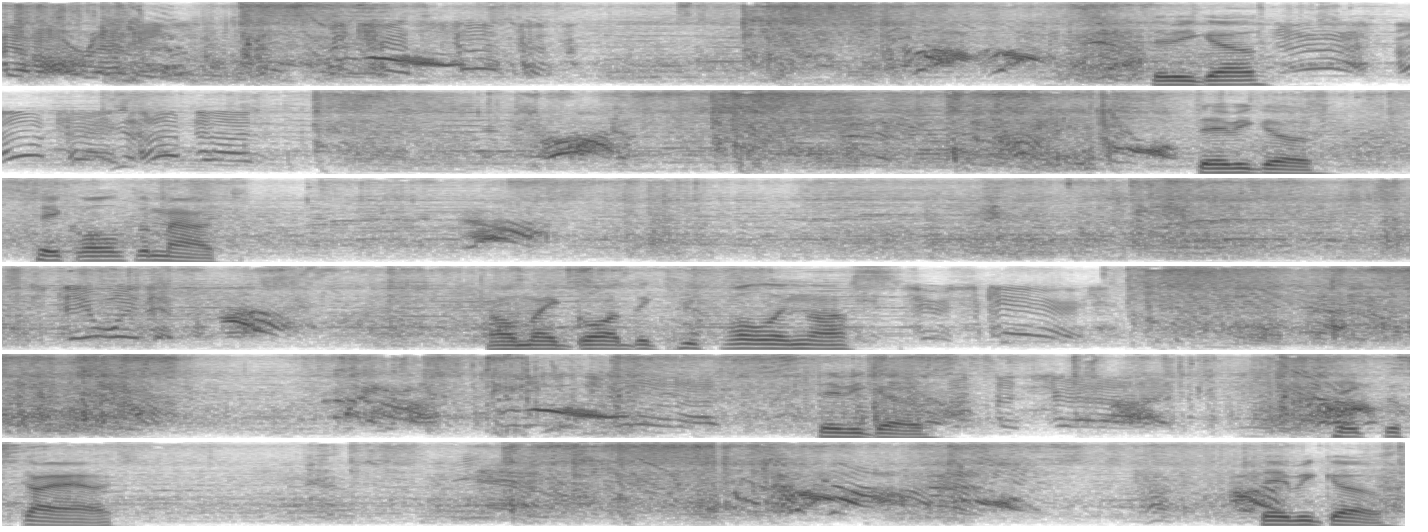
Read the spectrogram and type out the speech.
him already. We can't stop him. There we go. Okay, I'm done. There we go. Let's take all of them out. Stay with him. Oh my god, they keep following us. There we go. Take this guy out. There we go.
